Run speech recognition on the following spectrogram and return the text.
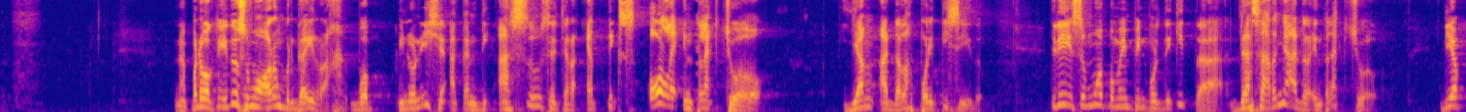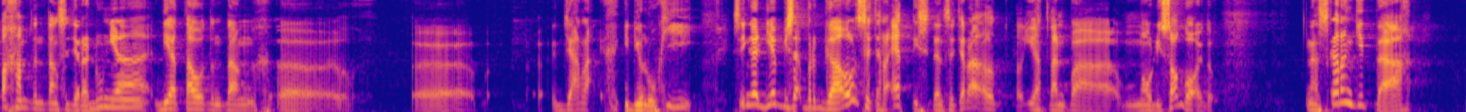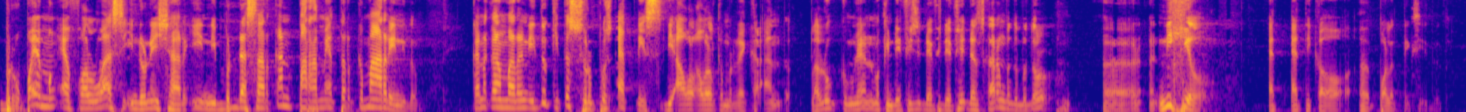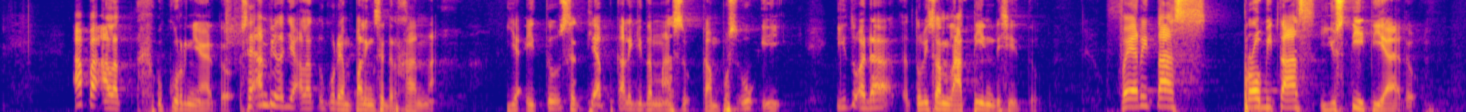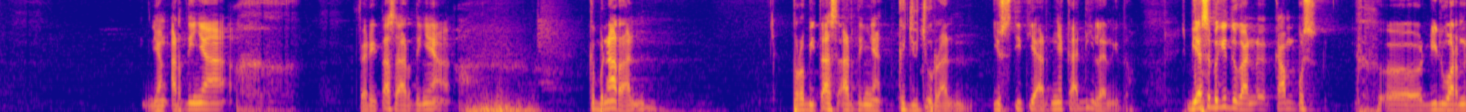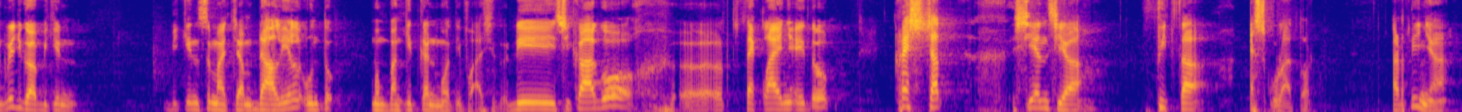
Nah pada waktu itu semua orang bergairah bahwa Indonesia akan diasuh secara etik oleh intelektual yang adalah politisi itu. Jadi semua pemimpin politik kita dasarnya adalah intelektual. Dia paham tentang sejarah dunia, dia tahu tentang uh, uh, jarak ideologi, sehingga dia bisa bergaul secara etis dan secara ya tanpa mau disogok itu. Nah sekarang kita berupaya mengevaluasi Indonesia hari ini berdasarkan parameter kemarin itu. Karena kemarin itu kita surplus etis di awal-awal kemerdekaan tuh. Lalu kemudian makin defisit, defisit, defisit dan sekarang betul-betul uh, nihil et ethical uh, politics itu. Tuh. Apa alat ukurnya itu? Saya ambil aja alat ukur yang paling sederhana, yaitu setiap kali kita masuk kampus UI itu ada tulisan Latin di situ. Veritas, probitas, justitia tuh yang artinya veritas artinya kebenaran, probitas artinya kejujuran, justitia artinya keadilan itu. Biasa begitu kan kampus uh, di luar negeri juga bikin bikin semacam dalil untuk membangkitkan motivasi itu. Di Chicago uh, tagline-nya itu Crescat Scientia Vita Esculator. Artinya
